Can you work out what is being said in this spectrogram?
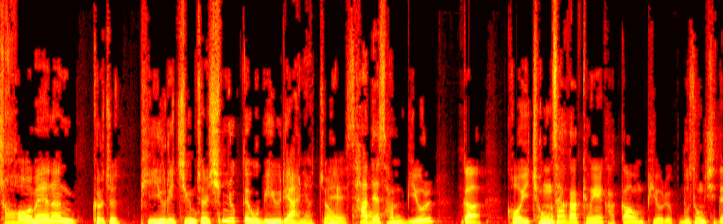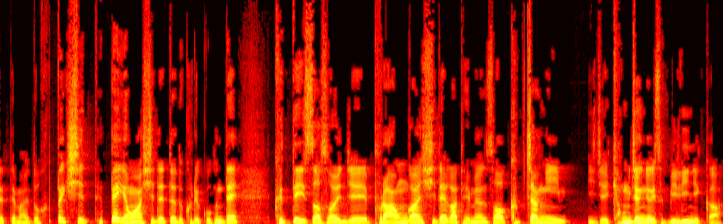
처음에는 그렇죠. 비율이 지금처럼 16대 9 비율이 아니었죠. 네, 4대 3 비율. 그러니까 거의 정사각형에 가까운 비율이었고 무성 시대 때만 해도 흑백 시 흑백 영화 시대 때도 그랬고 근데 그때 있어서 이제 브라운관 시대가 되면서 극장이 이제 경쟁력에서 밀리니까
